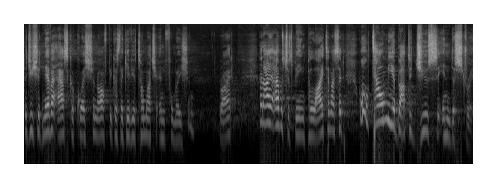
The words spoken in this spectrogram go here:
that you should never ask a question of because they give you too much information, right? And I, I was just being polite and I said, Well, tell me about the juice industry.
